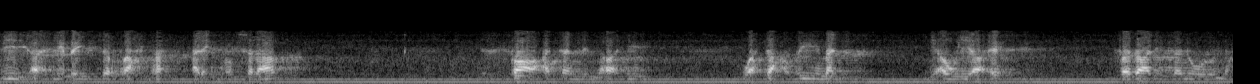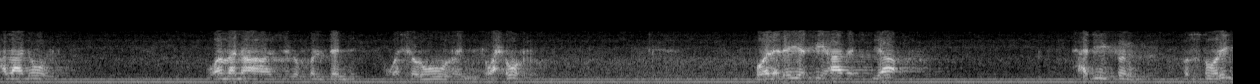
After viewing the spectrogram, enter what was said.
في أهل بيت الرحمة عليكم السلام طاعة لله وتعظيما لأوليائه فذلك نور على نور. ومنازل خلد وسرور وحور. ولدي في هذا السياق حديث أسطوري.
